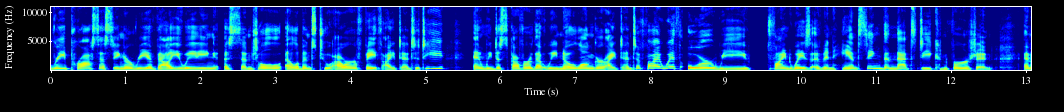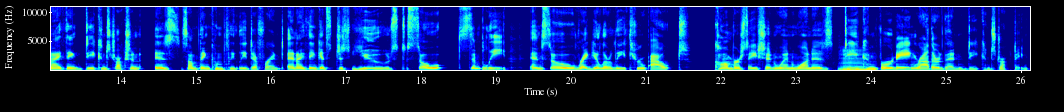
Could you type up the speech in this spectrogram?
reprocessing or reevaluating essential elements to our faith identity, and we discover that we no longer identify with or we find ways of enhancing, then that's deconversion. And I think deconstruction is something completely different. And I think it's just used so simply and so regularly throughout conversation when one is Mm. deconverting rather than deconstructing.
